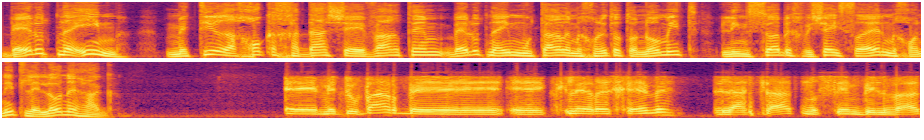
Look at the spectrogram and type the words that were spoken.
באילו תנאים מתיר החוק החדש שהעברתם, באילו תנאים מותר למכונית אוטונומית לנסוע בכבישי ישראל מכונית ללא נהג? אה, מדובר בכלי רכב להסעת נוסעים בלבד.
